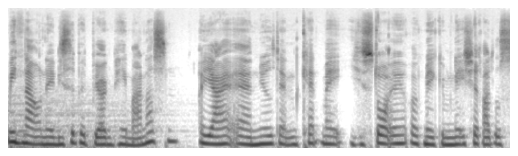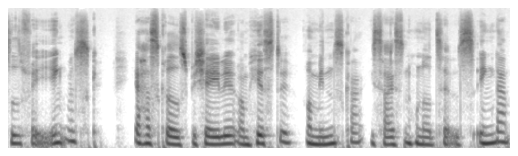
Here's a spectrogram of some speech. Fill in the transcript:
Mit navn er Elisabeth Bjørkenheim Andersen, og jeg er nyuddannet kant med i historie og med gymnasierettet sidefag i engelsk. Jeg har skrevet speciale om heste og mennesker i 1600-tallets England.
